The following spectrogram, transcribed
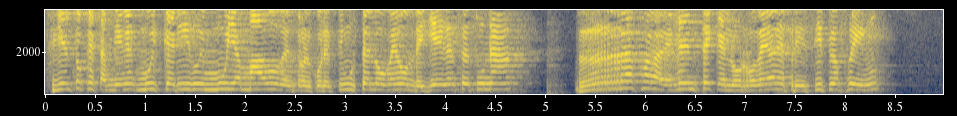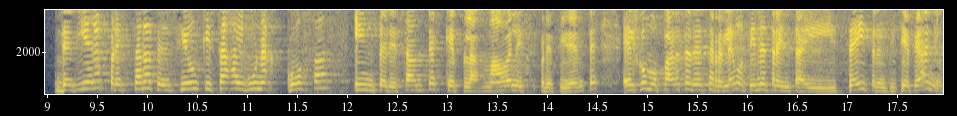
siento que también es muy querido y muy amado dentro del colectivo, usted lo ve donde llega, eso es una ráfaga de gente que lo rodea de principio a fin debiera prestar atención quizás a algunas cosas interesantes que plasmaba el expresidente. Él como parte de este relevo tiene 36, 37 años.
